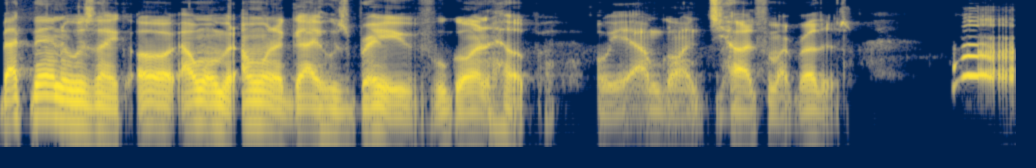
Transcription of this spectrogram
Back then, it was like, oh, I want, I want a guy who's brave, who go and help. Oh yeah, I'm going jihad for my brothers. Oh,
